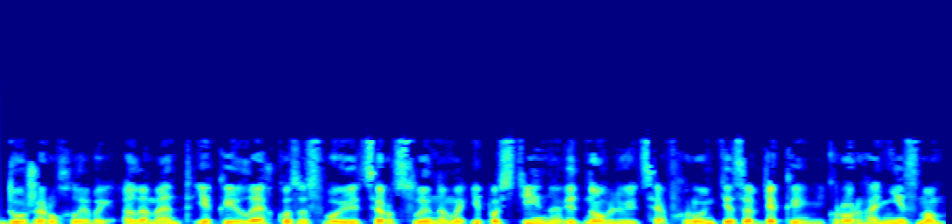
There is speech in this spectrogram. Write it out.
Дуже рухливий елемент, який легко засвоюється рослинами і постійно відновлюється в ґрунті завдяки мікроорганізмам,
